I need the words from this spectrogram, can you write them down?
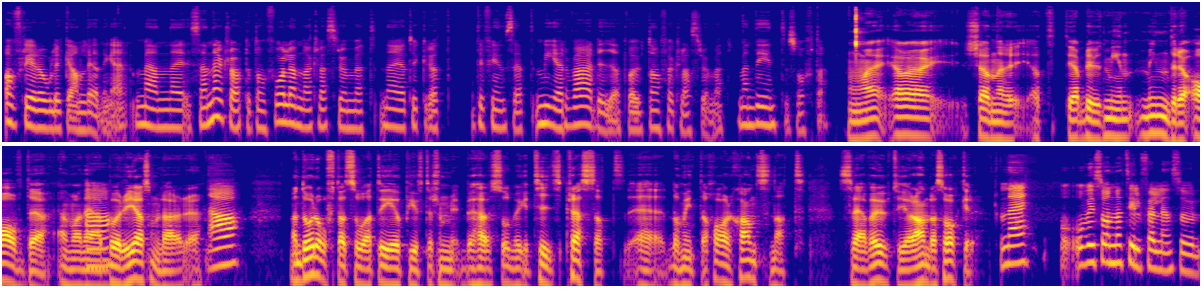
Av flera olika anledningar. Men eh, sen är det klart att de får lämna klassrummet när jag tycker att det finns ett mervärde i att vara utanför klassrummet. Men det är inte så ofta. Nej, jag känner att det har blivit min, mindre av det än vad när Ja. jag började som lärare. Ja, Men då är det ofta så att det är uppgifter som behöver så mycket tidspress att eh, de inte har chansen att sväva ut och göra andra saker. Nej, och, och vid sådana tillfällen så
